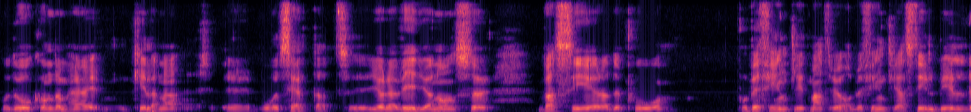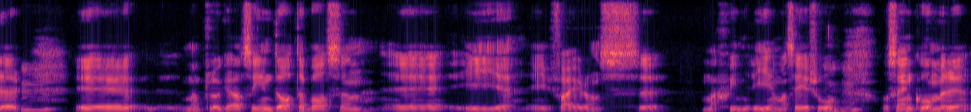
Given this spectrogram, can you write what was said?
Och då kom de här killarna eh, på ett sätt att eh, göra videoannonser baserade på, på befintligt material, befintliga stillbilder. Mm. Eh, man pluggar alltså in databasen eh, i, i Firons eh, maskineri om man säger så. Mhm. Och sen kommer det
